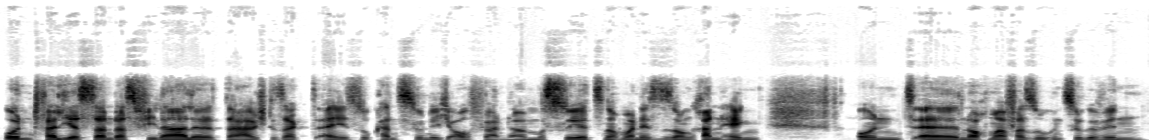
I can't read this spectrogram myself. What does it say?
und verlierst dann das Finale. Da habe ich gesagt, ey, so kannst du nicht aufhören. Da musst du jetzt nochmal eine Saison ranhängen und äh, nochmal versuchen zu gewinnen.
